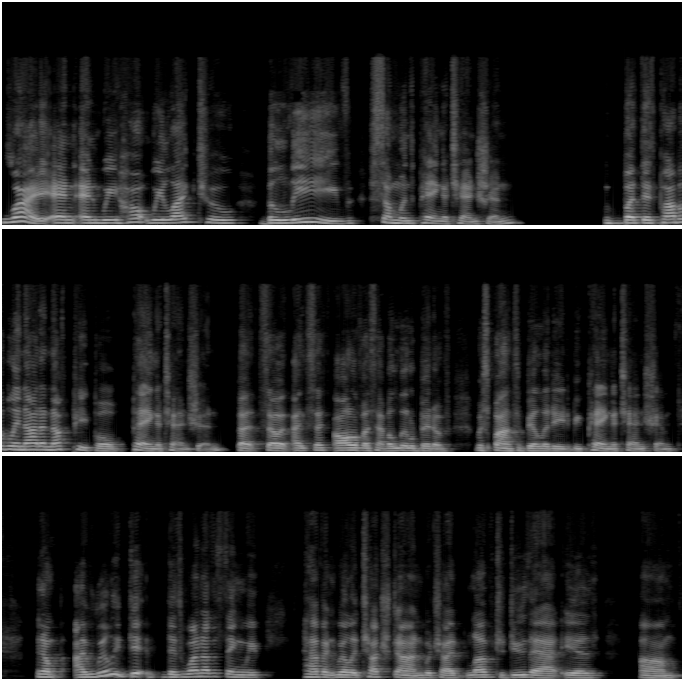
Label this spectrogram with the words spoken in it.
right. And and we hope we like to believe someone's paying attention but there's probably not enough people paying attention. But so I said all of us have a little bit of responsibility to be paying attention. You know, I really did. There's one other thing we haven't really touched on, which I'd love to do that is um,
